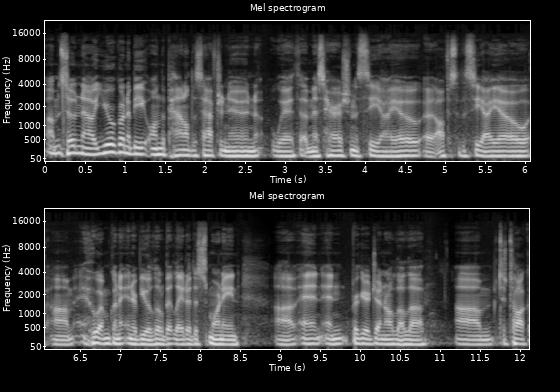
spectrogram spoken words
Um, so now you're going to be on the panel this afternoon with uh, Ms. Harris from the CIO, uh, Office of the CIO, um, who I'm going to interview a little bit later this morning, uh, and and Brigadier General Lala um, to talk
